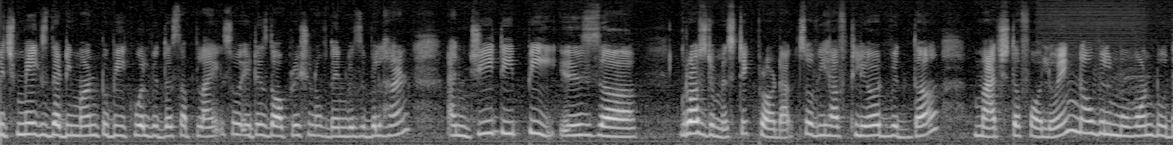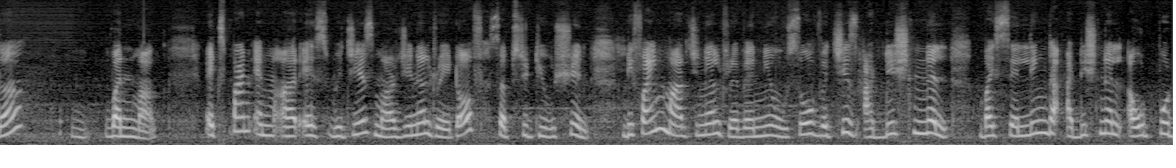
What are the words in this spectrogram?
which makes the demand to be equal with the supply. So it is the operation of the invisible hand and GDP is uh, gross domestic product. So we have cleared with the match the following. Now we'll move on to the one mark expand MRS which is marginal rate of substitution. Define marginal revenue so which is additional. By selling the additional output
